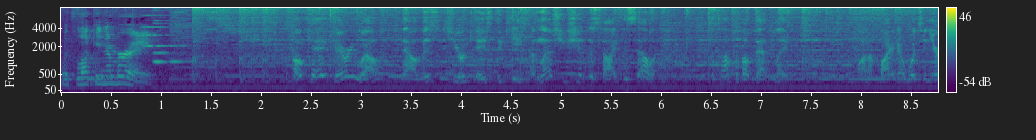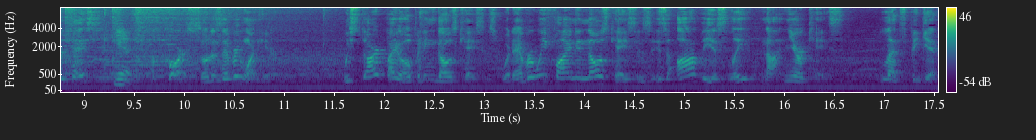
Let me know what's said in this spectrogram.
with lucky number eight. Okay, very well. Now this is your case to keep, unless you should decide to sell it. We'll talk about that later. Want to find out what's in your case? Yes. Of course, so does everyone here. We start by opening those cases. Whatever we find in those cases is obviously not in your case. Let's begin.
